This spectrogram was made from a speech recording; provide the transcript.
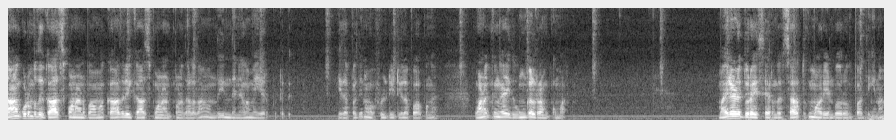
தான் குடும்பத்துக்கு காசு பணம் அனுப்பாமல் காதலி காசு பணம் அனுப்பினதால தான் வந்து இந்த நிலைமை ஏற்பட்டது. இதை பற்றி நம்ம ஃபுல் டீட்டெயிலாக பார்ப்போங்க. வணக்கங்க. இது உங்கள் ராம்குமார். மயிலாடுதுறை சேர்ந்த சரத்குமார் என்பவர் வந்து பார்த்தீங்கன்னா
